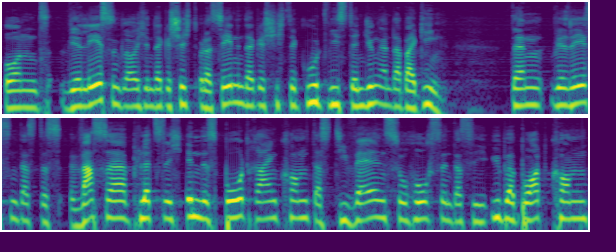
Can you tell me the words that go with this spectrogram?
Und wir lesen, glaube ich, in der Geschichte oder sehen in der Geschichte gut, wie es den Jüngern dabei ging. Denn wir lesen, dass das Wasser plötzlich in das Boot reinkommt, dass die Wellen so hoch sind, dass sie über Bord kommen.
